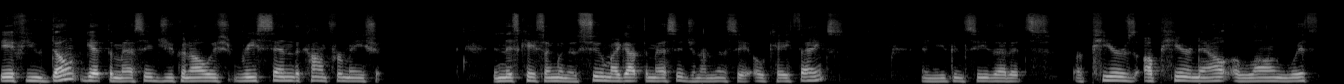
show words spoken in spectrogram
If you don't get the message, you can always resend the confirmation. In this case, I'm going to assume I got the message and I'm going to say, okay, thanks and you can see that it appears up here now along with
